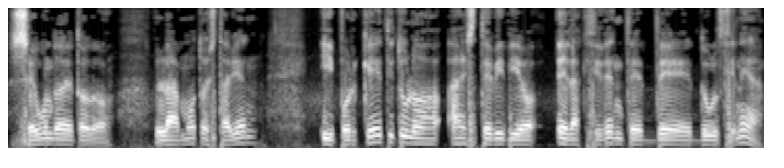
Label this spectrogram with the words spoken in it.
Segundo de todo, ¿la moto está bien? ¿Y por qué titulo a este vídeo el accidente de Dulcinea?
